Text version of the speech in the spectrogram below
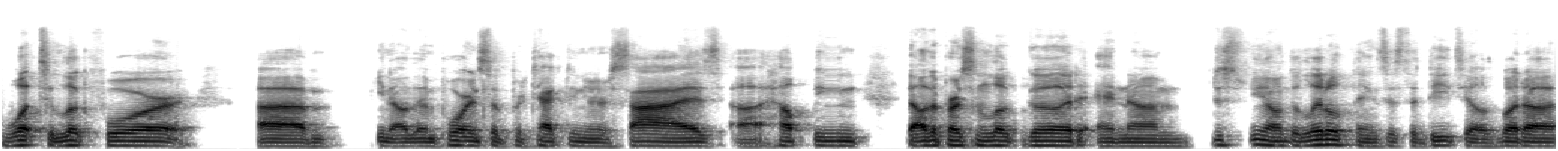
what to look for, um, you know the importance of protecting your size uh, helping the other person look good and um, just you know the little things it's the details but uh,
